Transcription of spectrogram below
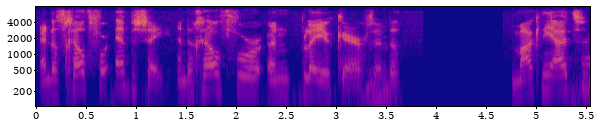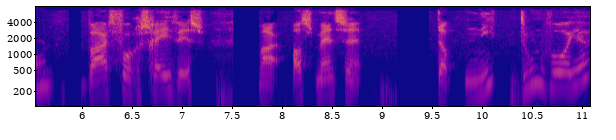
En dat geldt voor NPC. En dat geldt voor een player character. Mhm. Dat maakt niet uit waar het voor geschreven is. Maar als mensen dat niet doen voor je,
